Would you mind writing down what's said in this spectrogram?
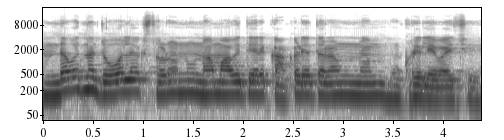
અમદાવાદના જોવાલાયક સ્થળોનું નામ આવે ત્યારે કાંકરિયા તળાવનું નામ મોખરે લેવાય છે.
